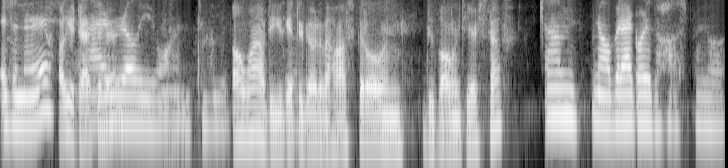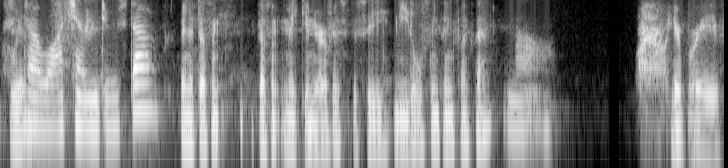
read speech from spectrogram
is a nurse. Oh, your dad's a a I nurse? really want to be. Oh wow, do you get to go to the hospital and do volunteer stuff? Um, no, but I go to the hospital Really? to watch him do stuff. And it doesn't doesn't make you nervous to see needles and things like that? No. Wow, you're brave.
